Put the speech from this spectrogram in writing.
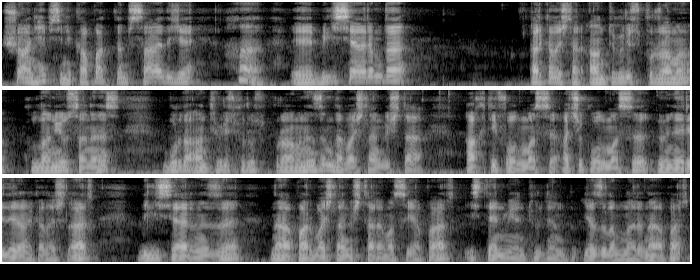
Şu an hepsini kapattım. Sadece ha e, bilgisayarımda arkadaşlar antivirüs programı kullanıyorsanız Burada antivirüs programınızın da başlangıçta aktif olması, açık olması önerilir arkadaşlar. Bilgisayarınızı ne yapar? Başlangıç taraması yapar. İstenmeyen türden yazılımları ne yapar?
